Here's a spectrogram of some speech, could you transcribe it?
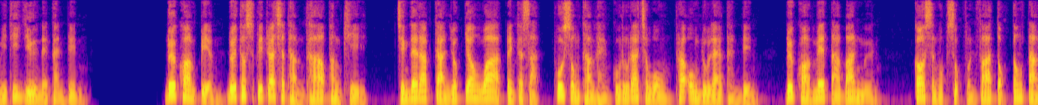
มีที่ยืนในแผ่นดิน ด้วยความเปี่ยมด้วยทศพิธราชธรรมท้าพังคีจึงได้รับการยกย่องว่าเป็นกษัตริย์ ผู้ทรงธรรมแห่งกุรุราชวงศ์พระองค์ดูแลแผ่นดิน ด้วยความเมตตาบ้านเมือง ก็สงบสุขฝนฟ้าตกต้องตาม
